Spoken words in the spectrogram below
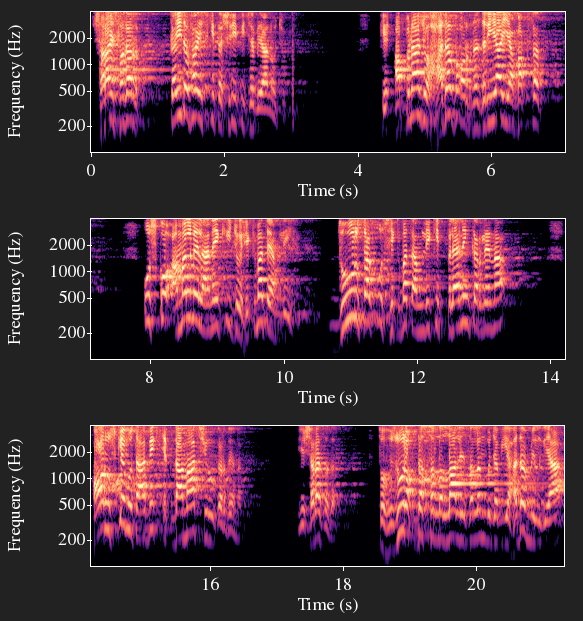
شرح صدر کئی دفعہ اس کی تشریح پیچھے بیان ہو چکی کہ اپنا جو ہدف اور نظریہ یا مقصد اس کو عمل میں لانے کی جو حکمت عملی ہے، دور تک اس حکمت عملی کی پلاننگ کر لینا اور اس کے مطابق اقدامات شروع کر دینا۔ یہ شرح صدر۔ تو حضور اقدس صلی اللہ علیہ وسلم کو جب یہ ہدف مل گیا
